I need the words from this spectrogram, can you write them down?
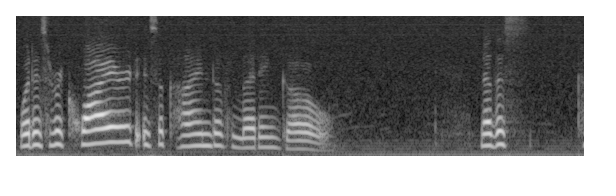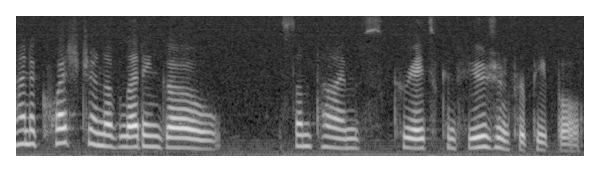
What is required is a kind of letting go. Now, this kind of question of letting go sometimes creates confusion for people.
